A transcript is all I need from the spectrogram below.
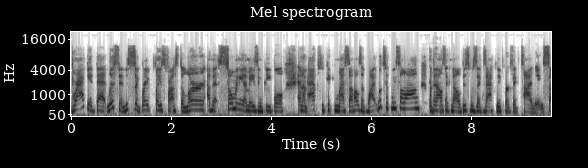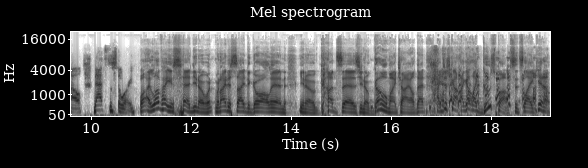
bracket that listen, this is a great place for us to learn. I met so many amazing people and I'm actually kicking myself. I was like, why, what took me so long? But then I was like, no, this was exactly perfect timing. So that's the story. Well, I love how you said, you know, when, when I decide to go all in, you know, God says, you know, go my child. That I just got I got like goosebumps. It's like, you know,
